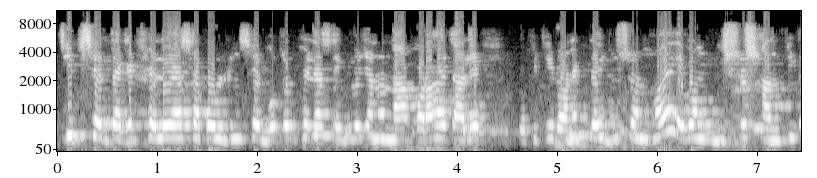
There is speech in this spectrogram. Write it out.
চিপসের প্যাকেট ফেলে আসা, কোল্ড ড্রিঙ্কসের বোতল ফেলে আসা, এগুলো যেন না করা হয়, তাহলে প্রকৃতির অনেকটাই দূষণ হয় এবং বিশ্ব শান্তির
